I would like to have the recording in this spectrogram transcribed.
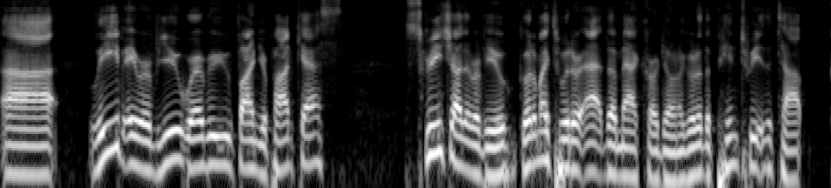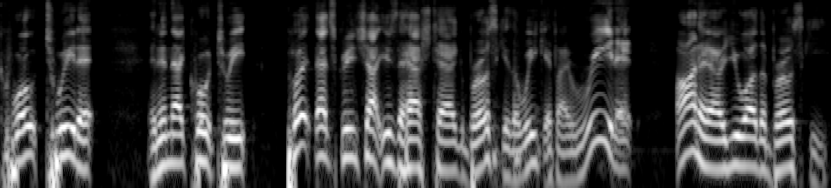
Uh, leave a review wherever you find your podcasts. Screenshot the review. Go to my Twitter at the Matt Cardona. Go to the pinned tweet at the top. Quote tweet it, and in that quote tweet, put that screenshot. Use the hashtag Broski of the week. If I read it on air, you are the Broski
